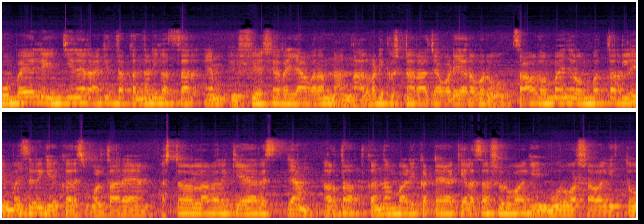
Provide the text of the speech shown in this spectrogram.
ಮುಂಬೈಯಲ್ಲಿ ಇಂಜಿನಿಯರ್ ಆಗಿದ್ದ ಕನ್ನಡಿಗ ಸರ್ ಎಂ ವಿಶ್ವೇಶ್ವರಯ್ಯ ಅವರನ್ನ ನಾಲ್ವಡಿ ಕೃಷ್ಣರಾಜ ಒಡೆಯರ್ ಅವರು ಸಾವಿರದ ಒಂಬೈನೂರ ಒಂಬತ್ತರಲ್ಲಿ ಮೈಸೂರಿಗೆ ಕರೆಸಿಕೊಳ್ತಾರೆ. ಅಷ್ಟರಲ್ಲಾಗಲೇ ಕೆಆರ್ಎಸ್ ಡ್ಯಾಂ ಅರ್ಥಾತ್ ಕನ್ನಂಬಾಡಿ ಕಟ್ಟೆಯ ಕೆಲಸ ಶುರುವಾಗಿ ಮೂರು ವರ್ಷವಾಗಿತ್ತು.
